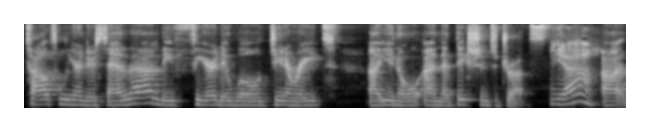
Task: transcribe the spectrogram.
totally understand that, they fear they will generate uh, you know, an addiction to drugs. Yeah. Uh,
